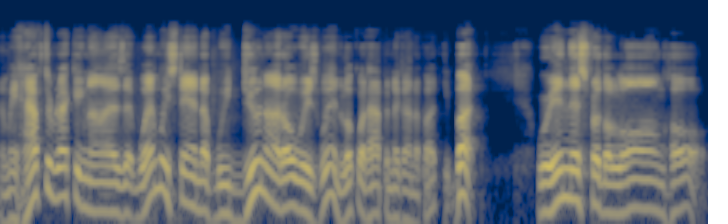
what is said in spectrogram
And we have to recognize that when we stand up, we do not always win. Look what happened to Ganapati. But we're in this for the long haul.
